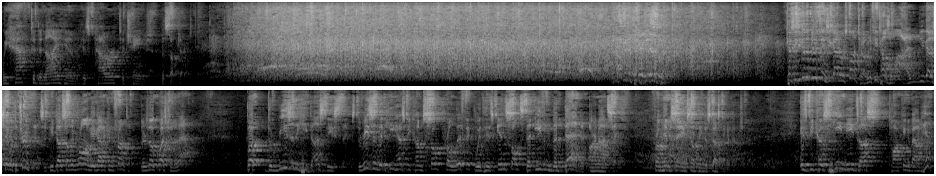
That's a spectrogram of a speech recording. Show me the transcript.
We have to deny him his power to change the subject. That's going to take discipline. Because he's going to do things you got to respond to. I mean, if he tells a lie, you got to say what the truth is. If he does something wrong, you got to confront him. There's no question of that. But the reason he does these things, the reason that he has become so prolific with his insults that even the dead are not safe from him saying something disgusting about you, is because he needs us talking about him.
